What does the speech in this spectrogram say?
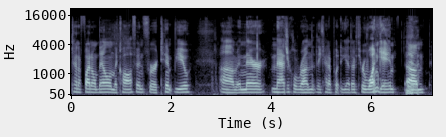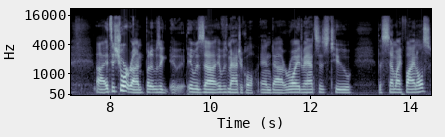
kind of final nail in the coffin for Timpview um, and their magical run that they kind of put together through one game. Um, uh, it's a short run, but it was a it, it was uh, it was magical, and uh, Roy advances to the semifinals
